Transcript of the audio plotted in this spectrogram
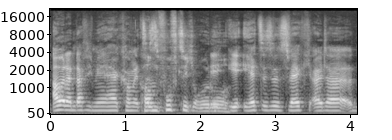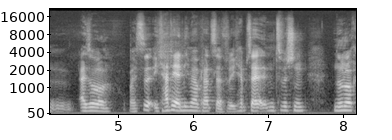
Aber dann dachte ich mir, ja, komm, jetzt Komm, ist, 50 Euro. jetzt ist es weg, Alter. Also, weißt du, ich hatte ja nicht mal Platz dafür. Ich habe es ja inzwischen nur noch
